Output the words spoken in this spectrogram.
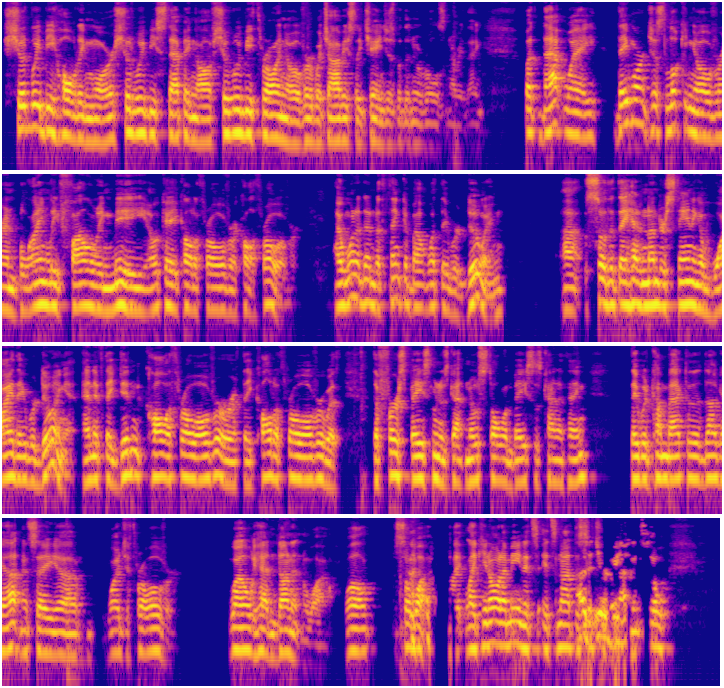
Should we be holding more? Should we be stepping off? Should we be throwing over? Which obviously changes with the new rules and everything. But that way, they weren't just looking over and blindly following me. Okay, call a throw over, call a throw over. I wanted them to think about what they were doing uh, so that they had an understanding of why they were doing it. And if they didn't call a throw over, or if they called a throw over with the first baseman who's got no stolen bases kind of thing, they would come back to the dugout and say, uh, Why'd you throw over? Well, we hadn't done it in a while. Well, so what? like, like, you know what I mean? It's it's not the situation. So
